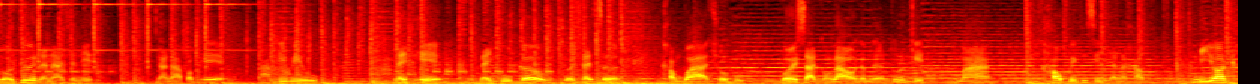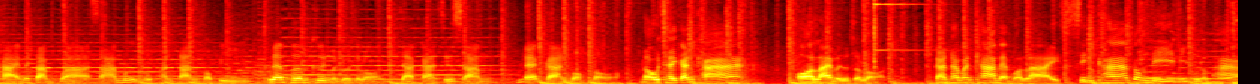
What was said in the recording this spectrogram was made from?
โดยพืชนานาชนิด นานาประเภทตามรีวิว ในเพจ ใน Google โดยใช้เสิร์ชคำว่าโชบุ บริษัทของเราดำเนินธุรกิจมาเข้าปีที่ 4 แล้วนะครับ มียอดขายไม่ต่ำกว่า 36,000 ตันต่อปี และเพิ่มขึ้นมาโดยตลอดจากการซื้อซ้ำและการบอกต่อ เราใช้การค้าออนไลน์มาโดยตลอด การทำการค้าแบบออนไลน์ สินค้าต้องดีมีคุณภาพ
